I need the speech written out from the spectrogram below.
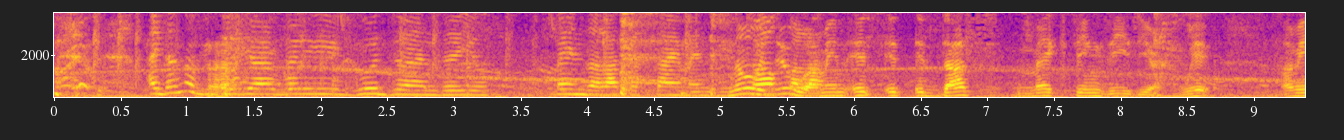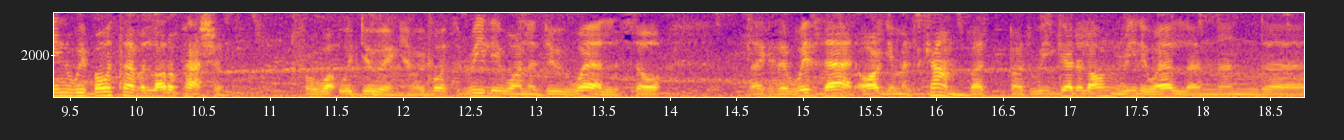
I don't know because you are very good and uh, you spend a lot of time and you No, talk we a do. lot. I mean, it, it, it does make things easier. We, I mean, we both have a lot of passion for what we're doing, and we both really want to do well. So, like I said, with that, arguments come, but but we get along really well, and and uh,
